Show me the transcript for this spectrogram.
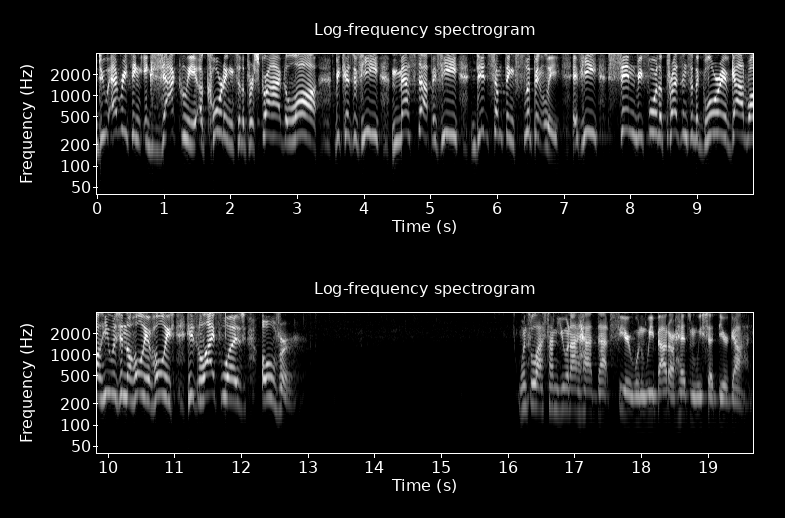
do everything exactly according to the prescribed law because if he messed up, if he did something flippantly, if he sinned before the presence of the glory of God while he was in the Holy of Holies, his life was over. When's the last time you and I had that fear when we bowed our heads and we said, Dear God?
